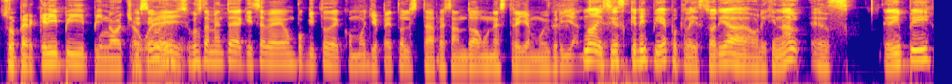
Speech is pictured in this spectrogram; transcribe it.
Super creepy Pinocho, Y sí, güey. güey, Justamente aquí se ve un poquito de cómo Gepetto le está rezando a una estrella muy brillante. No, y sí es creepy, ¿eh? Porque la historia original es creepy.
